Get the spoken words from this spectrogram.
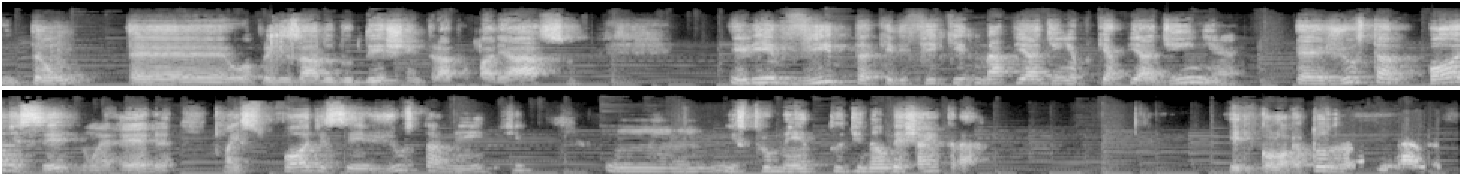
Então, é, o aprendizado do deixa entrar para o palhaço ele evita que ele fique na piadinha, porque a piadinha é justa, pode ser, não é regra, mas pode ser justamente um instrumento de não deixar entrar. Ele coloca todas as piadas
